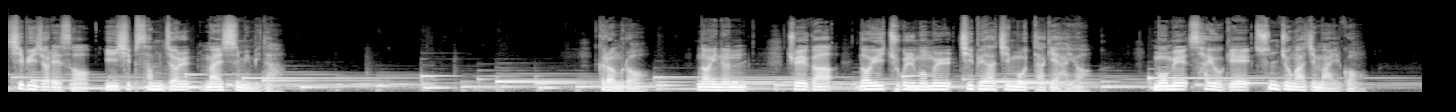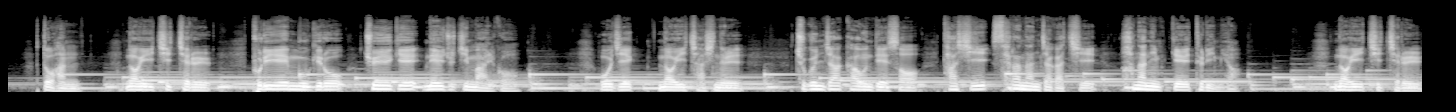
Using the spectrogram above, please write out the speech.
12절에서 23절 말씀입니다. 그러므로 너희는 죄가 너희 죽을 몸을 지배하지 못하게 하여 몸의 사욕에 순종하지 말고 또한 너희 지체를 불의의 무기로 죄에게 내주지 말고 오직 너희 자신을 죽은 자 가운데서 다시 살아난 자 같이 하나님께 드리며 너희 지체를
